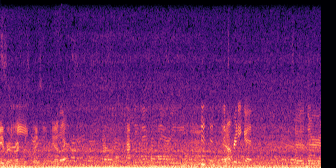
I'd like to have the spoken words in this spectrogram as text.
favorite breakfast places. Yeah. Happy day for mm-hmm. Larry. it's Yeah. pretty good. So they're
